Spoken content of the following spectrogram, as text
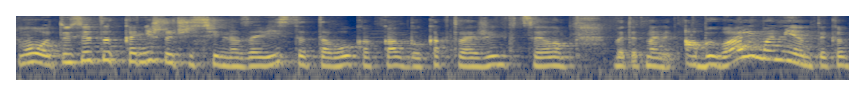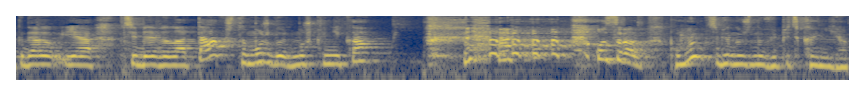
Вот, то есть это, конечно, очень сильно зависит от того, как, как, бы, как твоя жизнь в целом в этот момент. А бывали моменты, когда я себя вела так, что муж говорит, муж коньяка? Он сразу, по-моему, тебе нужно выпить коньяк.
